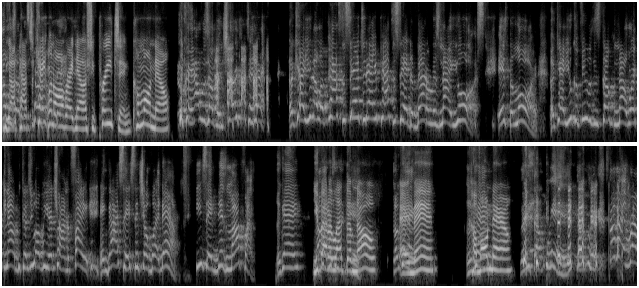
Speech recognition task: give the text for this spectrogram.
I we got Pastor Katelyn on right now. She preaching. Come on now. Okay, I was up in church today. Okay, you know what Pastor said today? Pastor said the battle is not yours, it's the Lord. Okay, you confusing stuff not working out because you over here trying to fight, and God said, sit your butt down. He said, This is my fight. Okay. You Y'all better let them know. Okay. Amen. Okay. Come on now. Let's stop playing. Stop playing. Somebody, bro,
